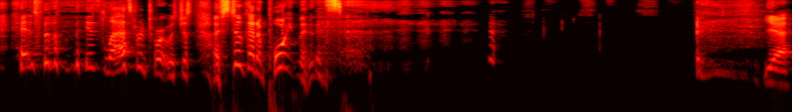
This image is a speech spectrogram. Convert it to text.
And his last retort was just, "I've still got appointments." Yeah.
